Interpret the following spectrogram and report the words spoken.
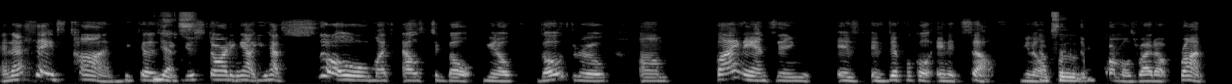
and that saves time because yes. you're starting out you have so much else to go you know go through um, financing is is difficult in itself you know Absolutely. foremost right up front.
